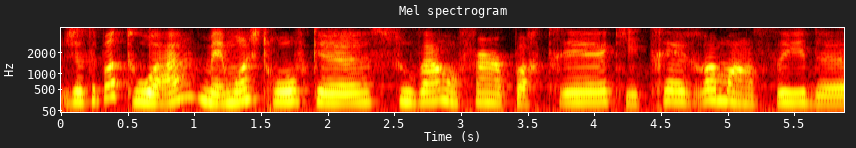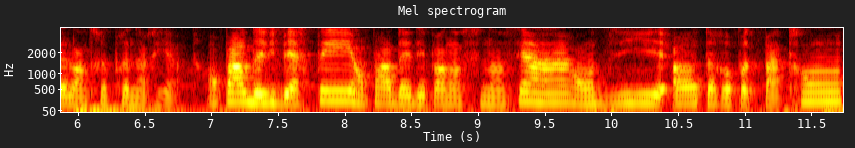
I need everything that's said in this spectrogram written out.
Je sais pas toi, mais moi je trouve que souvent on fait un portrait qui est très romancé de l'entrepreneuriat. On parle de liberté, on parle d'indépendance financière, on dit ah t'auras pas de patron,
